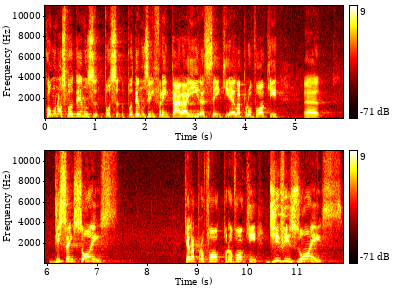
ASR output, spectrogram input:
Como nós podemos, podemos enfrentar a ira sem que ela provoque uh, dissensões, que ela provoque divisões,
